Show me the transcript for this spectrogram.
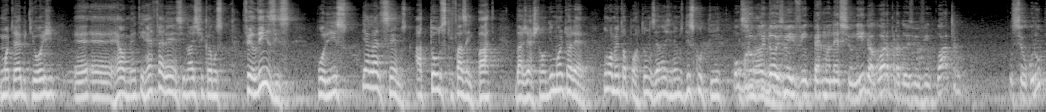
Um Monterrey que hoje é, é realmente referência e nós ficamos felizes por isso e agradecemos a todos que fazem parte da gestão de Monte Aurélio. No momento oportuno, Zé, nós iremos discutir. O grupo de 2020 permanece unido agora para 2024? O seu grupo?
